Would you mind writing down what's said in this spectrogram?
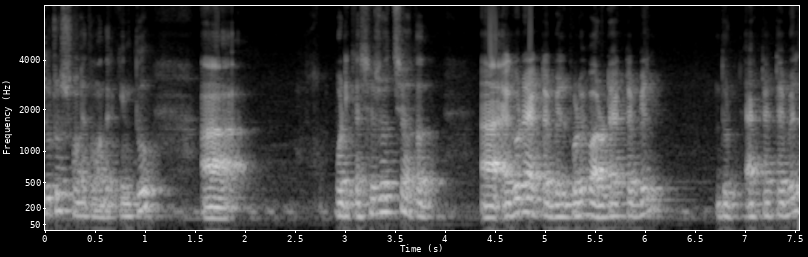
দুটোর সময় তোমাদের কিন্তু পরীক্ষা শেষ হচ্ছে। অর্থাৎ এগারোটা একটা বেল পড়বে বারোটা একটা বেল দু, একটা একটা বেল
